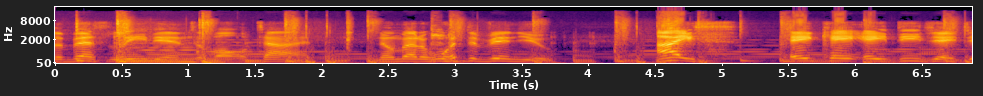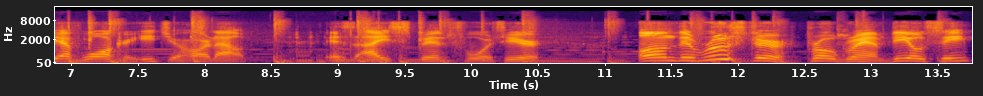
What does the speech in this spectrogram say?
The best lead-ins of all time, no matter what the venue. Ice, aka DJ Jeff Walker, eat your heart out as Ice spins for us here on the Rooster program, DOC,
